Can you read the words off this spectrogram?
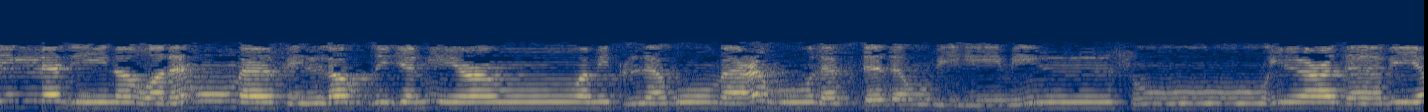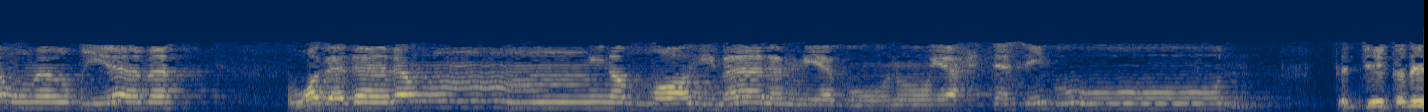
للذين ظلموا ما في الأرض جميعا ومثله معه لافتدوا به من سوء العذاب يوم القيامة وبدا لهم من الله ما لم يكونوا يحتسبون. تو جے کدے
